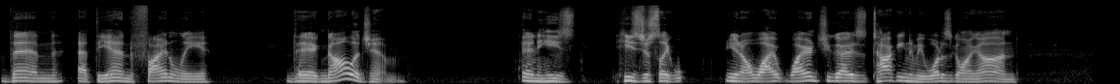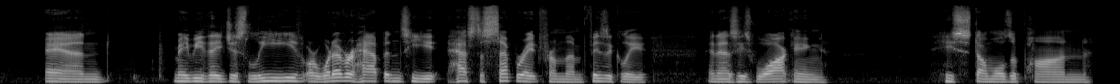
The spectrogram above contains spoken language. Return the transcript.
Then at the end, finally, they acknowledge him and he's he's just like you know why why aren't you guys talking to me what is going on and maybe they just leave or whatever happens he has to separate from them physically and as he's walking he stumbles upon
